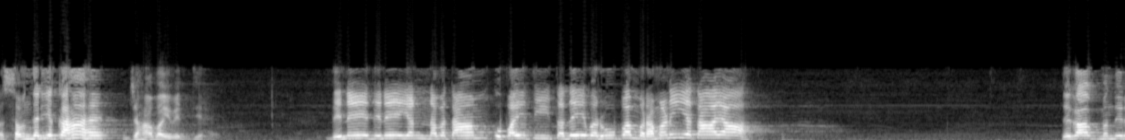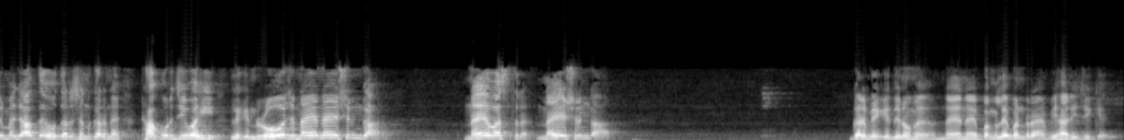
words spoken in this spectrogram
और सौंदर्य कहाँ है? जहाँ वैविध्य है। दिने दिने यन नवताम उपैति तदेव रूपम रमणीयताया। देखा, आप मंदिर में जाते हो दर्शन करने, ठाकुर जी वही, लेकिन रोज नए नए श्रृंगार, नए वस्त्र, नए श्रृंगार। गर्मी के दिनों में नए नए बंगले बन रहे हैं बिहारी जी के।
